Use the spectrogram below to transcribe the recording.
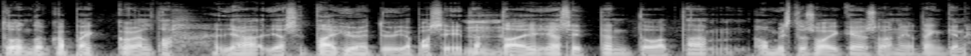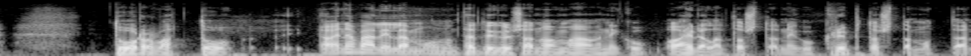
tuotantokapekkoilta ja, ja se, tai hyötyy jopa siitä, mm. tai, ja sitten tuota, omistusoikeus on jotenkin turvattu. Aina välillä mun täytyy kyllä sanoa, mä niin aidalla tuosta niin kryptosta, mutta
